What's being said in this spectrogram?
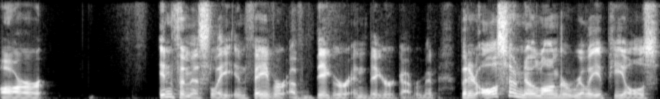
are infamously in favor of bigger and bigger government, but it also no longer really appeals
